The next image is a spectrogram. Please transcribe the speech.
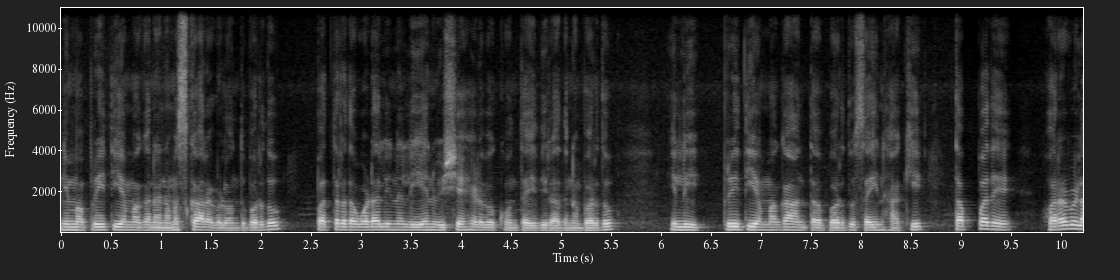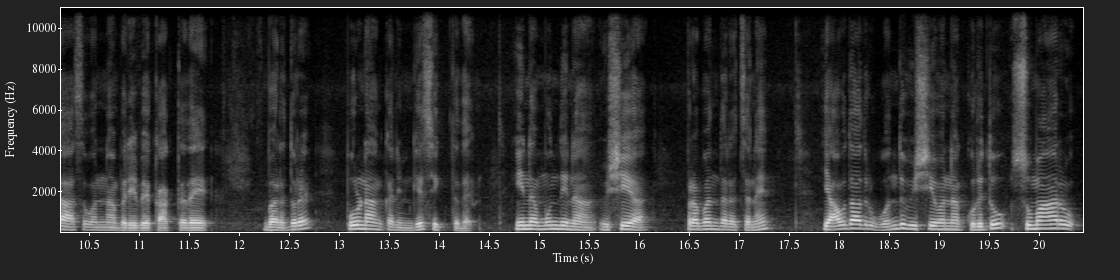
ನಿಮ್ಮ ಪ್ರೀತಿಯ ಮಗನ ನಮಸ್ಕಾರಗಳು ಅಂತ ಬರೆದು, ಪತ್ರದ ಒಡಲಿನಲ್ಲಿ ಏನು ವಿಷಯ ಹೇಳಬೇಕು ಅಂತ ಇದ್ದೀರಾ ಅದನ್ನು ಬರೆದು ಇಲ್ಲಿ ಪ್ರೀತಿಯ ಮಗ ಅಂತ ಬರೆದು ಸೈನ್ ಹಾಕಿ ತಪ್ಪದೆ ಹೊರವಿಳಾಸವನ್ನು ಬರೀಬೇಕಾಗ್ತದೆ. ಬರೆದ್ರೆ ಪೂರ್ಣಾಂಕ ನಿಮಗೆ ಸಿಗ್ತದೆ. ಇನ್ನು ಮುಂದಿನ ವಿಷಯ ಪ್ರಬಂಧ ರಚನೆ. ಯಾವುದಾದ್ರೂ ಒಂದು ವಿಷಯವನ್ನು ಕುರಿತು ಸುಮಾರು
